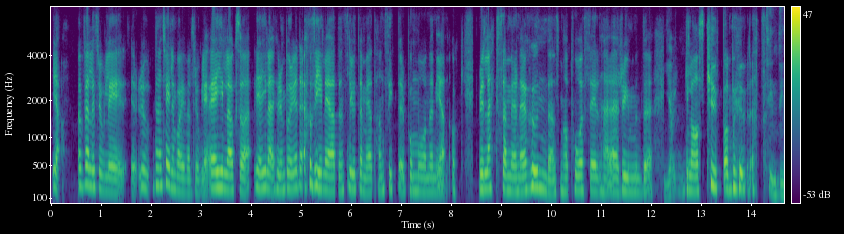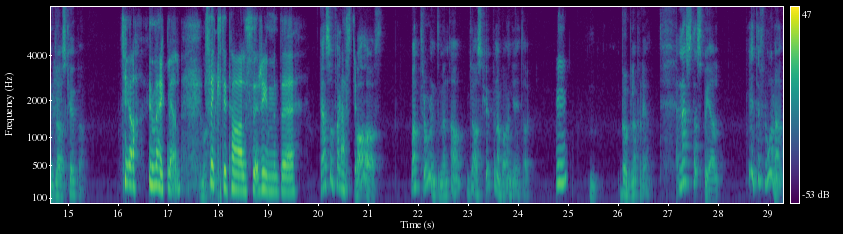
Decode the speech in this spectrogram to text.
Ja, och väldigt rolig. Ro, den här trailern var ju väldigt rolig. Jag gillar också, jag gillar hur den började och så gillar jag att den slutar med att han sitter på månen igen och relaxar med den här hunden som har på sig den här rymdglaskupan på huvudet. Tintin-glaskupan. Ja, verkligen. Det måste man ju- 60-tals rymd... Den som faktiskt Astro- var... Man tror inte, men ja, glaskuporna var en grej ett tag. Mm. Bubbla på det. Nästa spel, lite förvånad.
